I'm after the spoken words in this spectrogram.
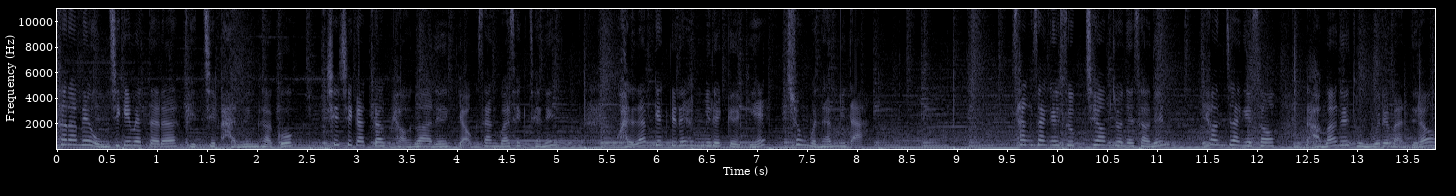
사람의 움직임에 따라 빛이 반응하고 시시각각 변화하는 영상과 색채는 관람객들의 흥미를 끌기에 충분합니다. 상상의 숲 체험존에서는 현장에서 나만의 동물을 만들어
